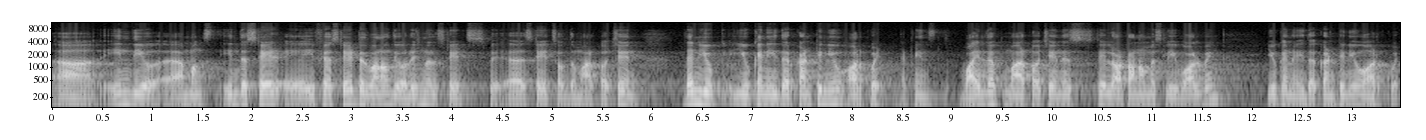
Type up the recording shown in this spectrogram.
uh, in the uh, amongst in the state if your state is one of the original states uh, states of the Markov chain then you you can either continue or quit that means while the Markov chain is still autonomously evolving you can either continue or quit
